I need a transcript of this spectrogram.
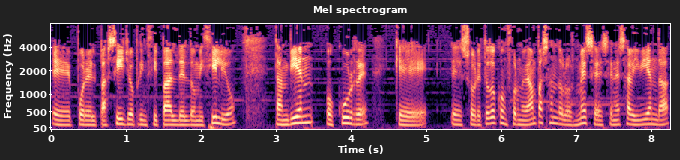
eh, por el pasillo principal del domicilio. También ocurre que eh, sobre todo conforme van pasando los meses en esa vivienda,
